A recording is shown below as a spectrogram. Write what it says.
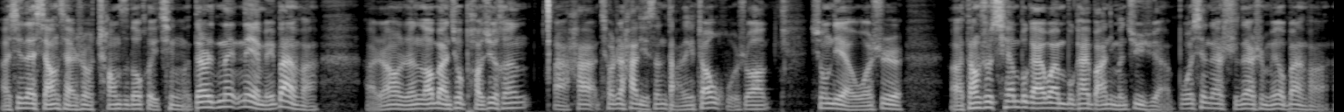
啊。现在想起来的时候，肠子都悔青了。但是那那也没办法啊。然后人老板就跑去和啊，哈，乔治哈里森打了一个招呼说：“兄弟，我是啊，当初千不该万不该把你们拒绝，不过现在实在是没有办法了。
